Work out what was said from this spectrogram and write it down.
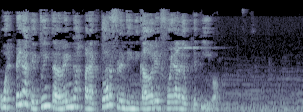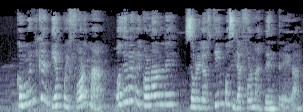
o espera que tú intervengas para actuar frente a indicadores fuera de objetivo? ¿Comunica en tiempo y forma o debes recordarle sobre los tiempos y las formas de entrega?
